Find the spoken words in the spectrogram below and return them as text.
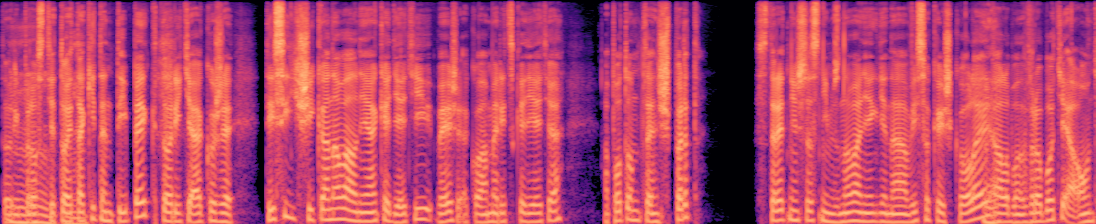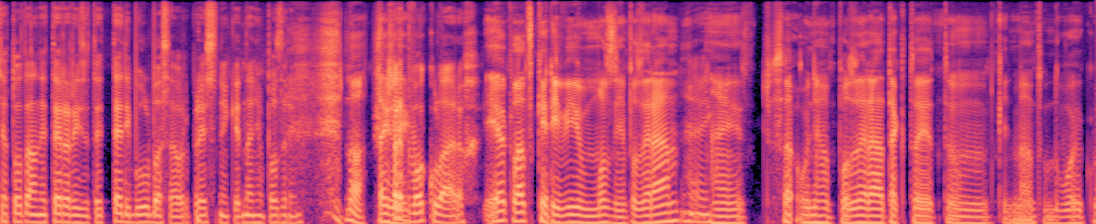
ktorý Mhm, proste, to je mhm. taký ten typek, ktorý ťa akože, ty si šikanoval nejaké deti, vieš, ako americké dieťa, a potom ten šprt, stretneš sa s ním znova niekde na vysokej škole Ja. alebo v robote a on ťa totálne terorizuje. To je Teddy Bulbasaur, presne, keď na ňo pozriem. No, Šprt takže v okulároch. jeho klacké review moc nepozerám. Hej. Hej, čo sa u neho pozerá, tak to je tu, keď mám tú dvojku,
